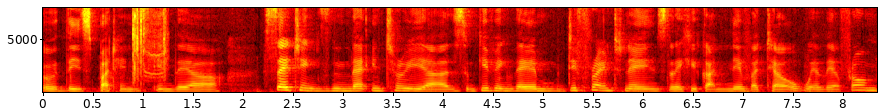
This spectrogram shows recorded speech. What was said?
or these patterns in their settings in the interiors, giving them different names, like you can never tell where they're from,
